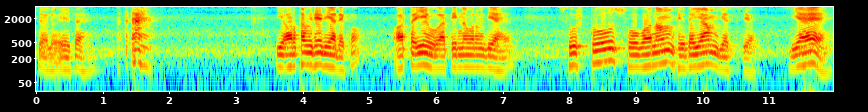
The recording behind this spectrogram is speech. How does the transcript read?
चलो ऐसा है। ये अर्थ विधेय दिया देखो। अर्थ ये हुआ तीन नंबर में दिया है। सुष्टु शोभनम हृदयम यस्य। दिया है?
